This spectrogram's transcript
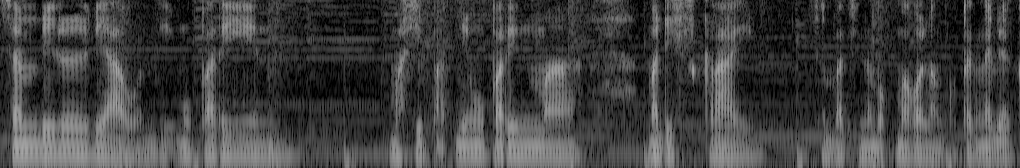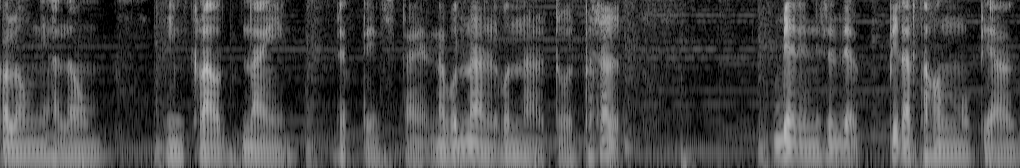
Sambil biyawon, di mo pa rin masipat, di mo pa rin ma, ma-describe. Sambat sinabok mo ko lang kutag na biya. Kalong ni halong in cloud 9. Bitin style. Nabod na, nabod na. Pasal, biya rin isa pila tahon mo piyag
